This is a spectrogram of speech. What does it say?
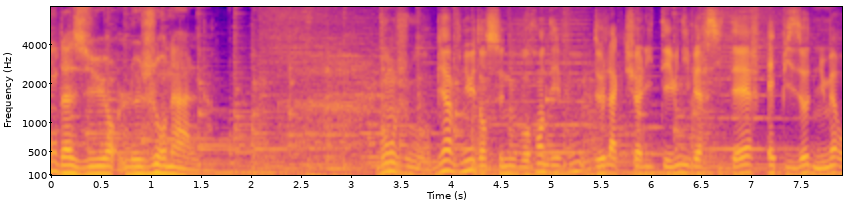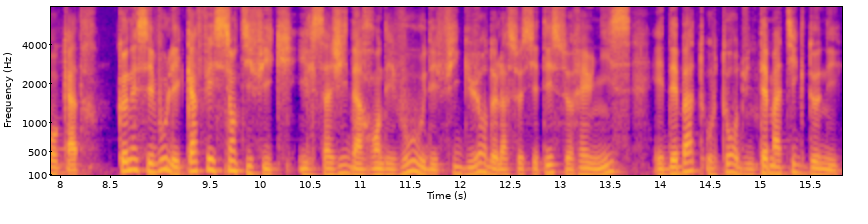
Onde le journal. Bonjour, bienvenue dans ce nouveau rendez-vous de l'actualité universitaire, épisode numéro 4. Connaissez-vous les cafés scientifiques? Il s'agit d'un rendez-vous où des figures de la société se réunissent et débattent autour d'une thématique donnée.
